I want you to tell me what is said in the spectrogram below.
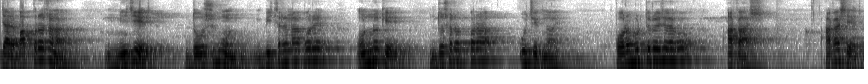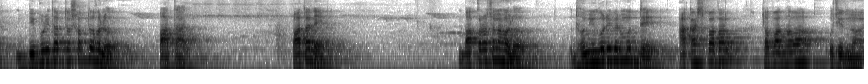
যার বাক্য রচনা নিজের দোষ গুণ বিচার না করে অন্যকে দোষারোপ করা উচিত নয়। পরবর্তী রয়েছে দেখো আকাশ। আকাশের বিপরীতার্থ শব্দ হলো পাতাল। পাতালের বাক্য রচনা হলো ধনী গরিবের মধ্যে আকাশ পাতাল, তফাৎ ভাবা উচিত নয়।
